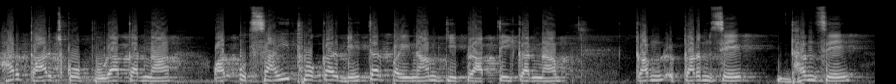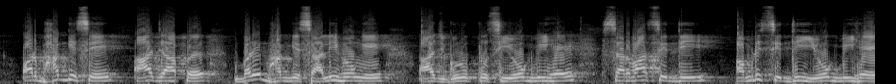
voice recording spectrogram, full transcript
हर कार्य को पूरा करना और उत्साहित होकर बेहतर परिणाम की प्राप्ति करना कर्म से, धन से और भाग्य से आज आप बड़े भाग्यशाली होंगे। आज गुरु पुष योग भी है सर्वा सिद्धि, अमृत सिद्धि योग भी है।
